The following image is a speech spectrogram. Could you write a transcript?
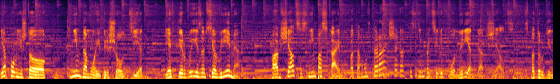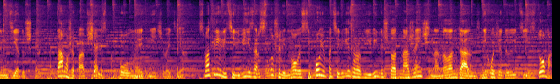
Я помню, что к ним домой пришел дед. Я впервые за все время пообщался с ним по скайпу, потому что раньше как-то с ним по телефону редко общался, с подругиным дедушкой. А там уже пообщались по полной от нечего делать. Смотрели телевизор, слушали новости. Помню, по телевизору объявили, что одна женщина на Лонг-Айленде не хочет уйти из дома,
